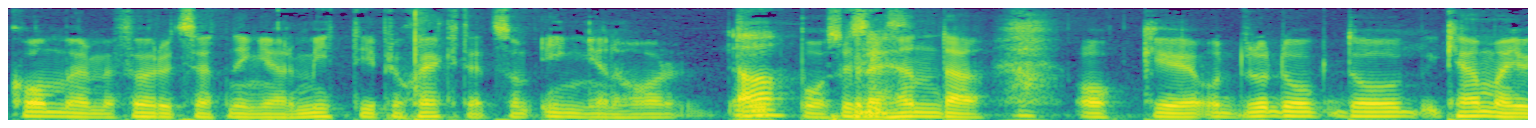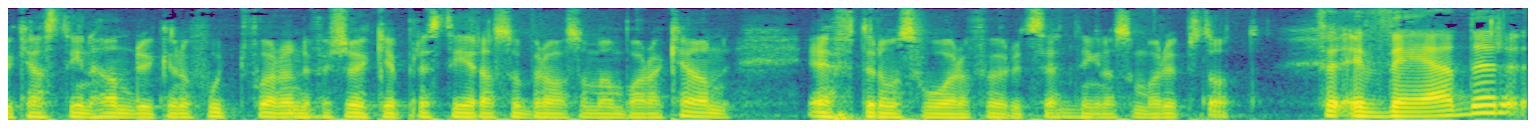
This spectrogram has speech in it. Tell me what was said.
kommer med förutsättningar mitt i projektet som ingen har trott på skulle precis. hända. Och, eh, och då, då, då, kan man ju kasta in handduken och fortfarande försöka prestera så bra som man bara kan efter de svåra förutsättningarna som har uppstått. För är väder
